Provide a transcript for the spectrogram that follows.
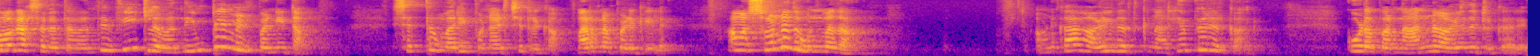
யோகாசனத்தை வந்து வீட்டில் வந்து இம்ப்ளிமெண்ட் பண்ணிட்டான். செத்த மாதிரி இப்போ நடிச்சிட்டு இருக்கான் மரணப்படுக்கையில். அவன் சொன்னது உண்மைதான். அவனுக்காக அழுகிறதுக்கு நிறைய பேர் இருக்காங்க. கூட பிறந்த அண்ணன் அழுதுட்டுருக்காரு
